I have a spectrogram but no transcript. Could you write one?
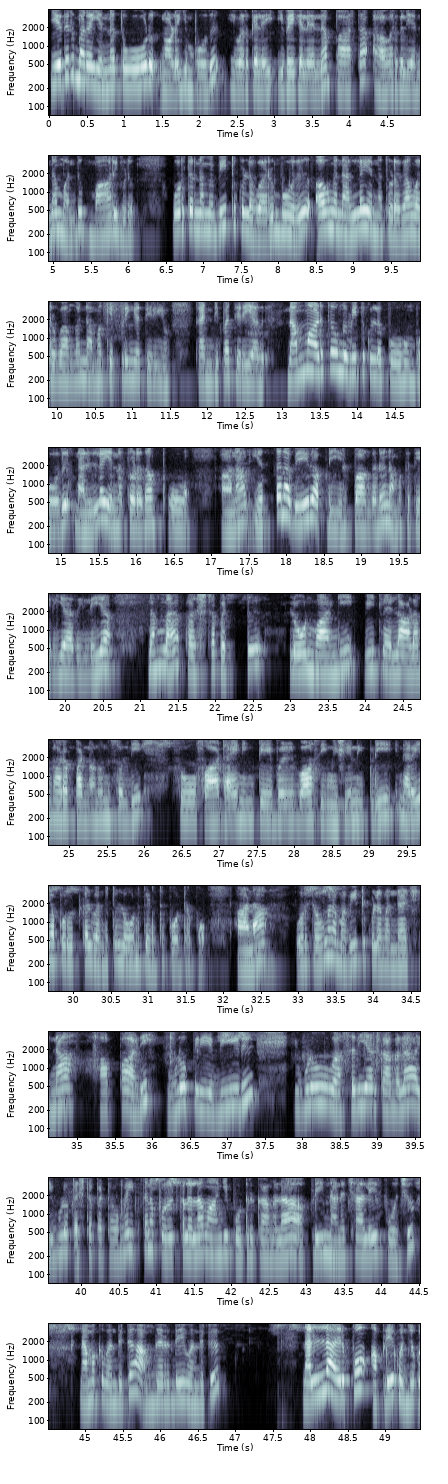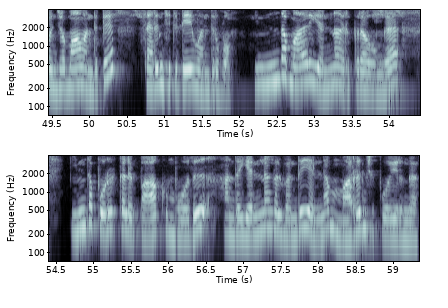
எதிர்மறை எண்ணத்தோடு நுழையும் போது இவர்களை இவைகளெல்லாம் பார்த்தா அவர்கள் எண்ணம் வந்து மாறிவிடும். ஒருத்தர் நம்ம வீட்டுக்குள்ளே வரும்போது அவங்க நல்ல எண்ணத்தோடு தான் வருவாங்கன்னு நமக்கு எப்படிங்க தெரியும்? கண்டிப்பாக தெரியாது. நம்ம அடுத்தவங்க வீட்டுக்குள்ளே போகும்போது நல்ல எண்ணத்தோடு தான் போவோம். ஆனால் எத்தனை பேர் அப்படி இருப்பாங்கன்னு நமக்கு தெரியாது இல்லையா? நம்ம கஷ்டப்பட்டு லோன் வாங்கி வீட்டில் எல்லாம் அலங்காரம் பண்ணணும்னு சொல்லி sofa dining table washing machine இப்படி நிறையா பொருட்கள் வந்துட்டு லோனுக்கு எடுத்து போட்டிருப்போம். ஆனால் ஒருத்தவங்க நம்ம வீட்டுக்குள்ளே வந்தாச்சுன்னா அப்பாடி இவ்வளோ பெரிய வீடு இவ்வளோ வசதியாக இருக்காங்களா இவ்வளோ கஷ்டப்பட்டவங்க இத்தனை பொருட்களெல்லாம் வாங்கி போட்டிருக்காங்களா அப்படின்னு நினச்சாலே போச்சு நமக்கு வந்துட்டு அங்கேருந்தே வந்துட்டு நல்லா இருப்போம் அப்படியே கொஞ்சம் கொஞ்சமாக வந்துட்டு சரிஞ்சுக்கிட்டே வந்துடுவோம் இந்த மாதிரி எண்ணம் இருக்கிறவங்க இந்த பொருட்களை பார்க்கும்போது அந்த எண்ணங்கள் வந்து எல்லாம் மறைஞ்சு போயிருங்க.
